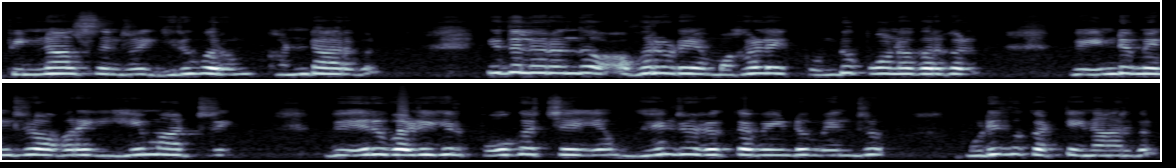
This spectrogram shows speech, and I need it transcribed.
பின்னால் சென்ற இருவரும் கண்டார்கள். இதிலிருந்து அவருடைய மகளை கொண்டு போனவர்கள் வேண்டுமென்று அவரை ஏமாற்றி வேறு வழியில் போகச் செய்ய முயன்றிருக்க வேண்டும் என்று முடிவு கட்டினார்கள்.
